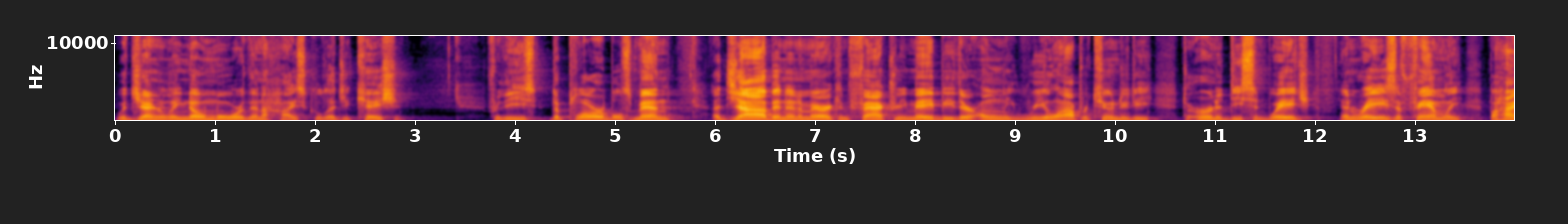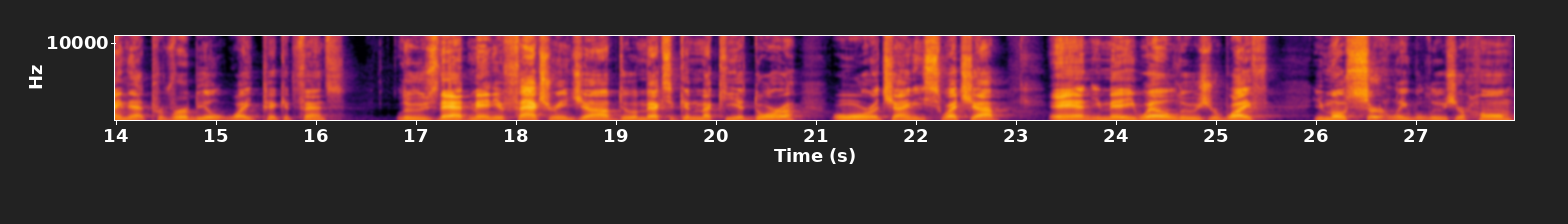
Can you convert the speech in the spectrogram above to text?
with generally no more than a high school education. For these deplorables men, a job in an American factory may be their only real opportunity to earn a decent wage and raise a family behind that proverbial white picket fence. Lose that manufacturing job to a Mexican maquiladora or a Chinese sweatshop, and you may well lose your wife. You most certainly will lose your home,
